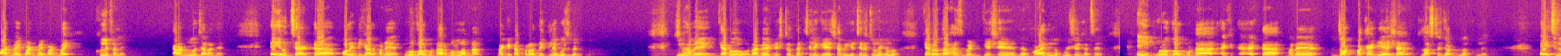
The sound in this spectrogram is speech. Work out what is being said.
part by part by part by খুলে ফেলে। কারণগুলো জানা যায়। এই হচ্ছে একটা পলিটিক্যাল মানে পুরো গল্পটা আর বললাম না, বাকিটা আপনারা দেখলে বুঝবেন। কীভাবে, কেন রামিয়া কৃষ্ণন তার ছেলেকে, স্বামীকে ছেড়ে চলে গেল? কেন তার হাজবেন্ডকে সে ধরাই দিল পুলিশের কাছে? এই পুরো গল্পটা একটা মানে জট পাকায় নিয়ে এসে লাস্টে জটগুলা খুলে। এই ছিল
